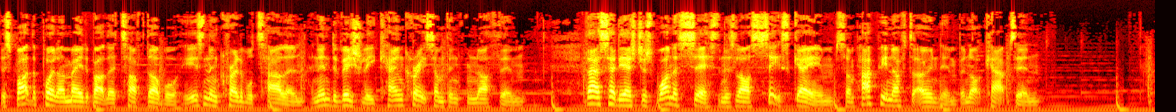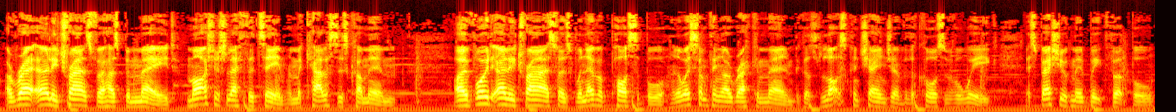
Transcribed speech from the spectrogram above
Despite the point I made about their tough double, he is an incredible talent and individually can create something from nothing. That said, he has just one assist in his last six games, so I'm happy enough to own him, but not captain. A rare early transfer has been made. March has left the team and Mac Allister's come in. I avoid early transfers whenever possible and always something I recommend because lots can change over the course of a week, especially with midweek football.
